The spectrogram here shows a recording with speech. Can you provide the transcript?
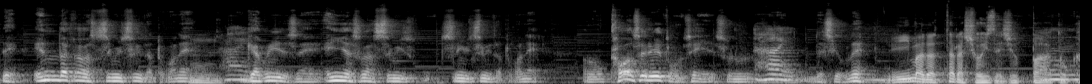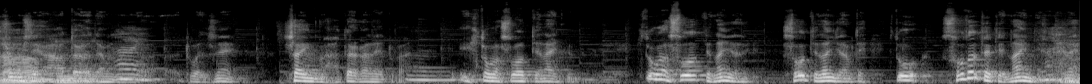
で円高が進みすぎたとかね、うん、逆にですね円安が進み進みすぎたとかねあの為替レートのせいにするんですよね、はい、今だったら消費税10%とか、うん、消費税が上がったらダメだとかですね、社員が働かないとか、人が育ってないって人が育ってないんじゃない育ってないんじゃなくて人を育ててないんですよね、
